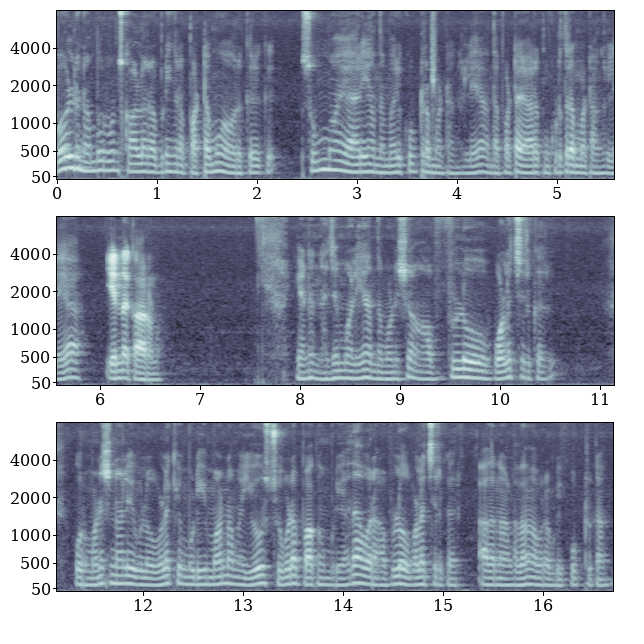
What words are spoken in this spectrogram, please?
வேர்ல்டு நம்பர் ஒன் ஸ்காலர் அப்படிங்கிற பட்டமும் அவருக்கு இருக்குது சும்மா யாரையும் அந்த மாதிரி கூப்பிட்ற மாட்டாங்க இல்லையா? அந்த பட்டம் யாருக்கும் கொடுத்துட மாட்டாங்க இல்லையா? என்ன காரணம்? ஏன்னா நிஜமாலேயே அந்த மனுஷன் அவ்வளோ உழைச்சிருக்காரு. ஒரு மனுஷனால் இவ்வளோ உழைக்க முடியுமான்னு நம்ம யோசிச்சு கூட பார்க்க முடியாது. அவர் அவ்வளோ உழைச்சிருக்காரு. அதனால தான் அவர் அப்படி கூப்பிட்ருக்காங்க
